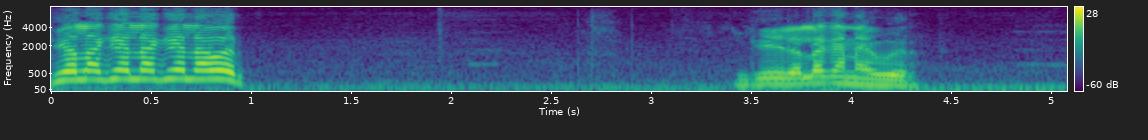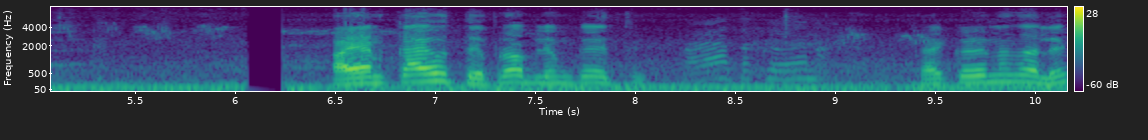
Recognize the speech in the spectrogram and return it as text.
गेला गेला गेला वर. गेलेला का नाही वर? आयान काय होतंय? प्रॉब्लेम काय येतोय काय कळना झालंय?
